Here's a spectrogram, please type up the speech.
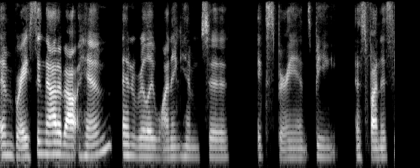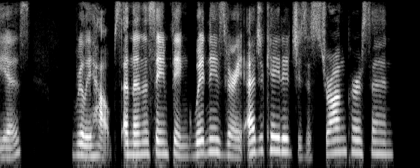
embracing that about him and really wanting him to experience being as fun as he is really helps. And then the same thing, Whitney's very educated, she's a strong person,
